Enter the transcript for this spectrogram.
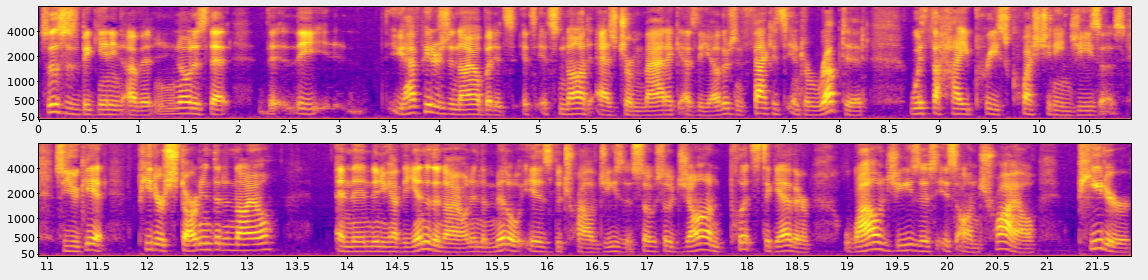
So this is the beginning of it. And notice that the, the you have Peter's denial, but it's it's it's not as dramatic as the others. In fact, it's interrupted with the high priest questioning Jesus. So you get Peter starting the denial, and then, then you have the end of the denial, and in the middle is the trial of Jesus. So so John puts together while Jesus is on trial, Peter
